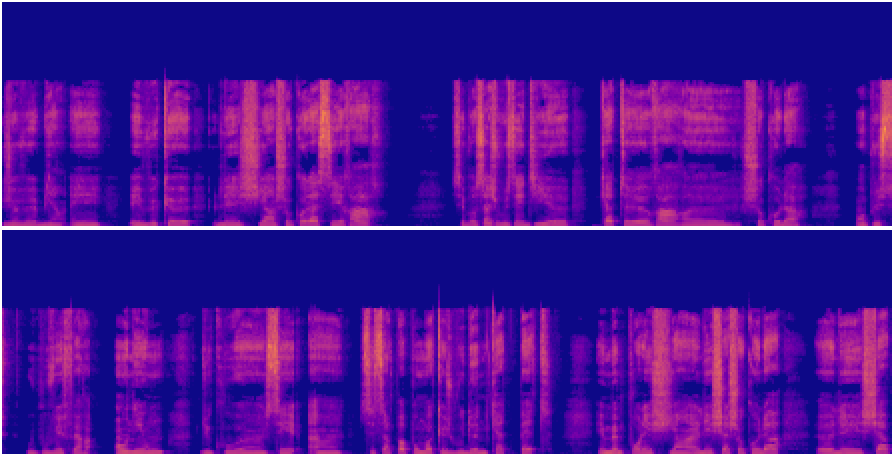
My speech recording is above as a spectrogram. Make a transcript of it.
Je veux bien. Et, vu que les chiens chocolat c'est rare, c'est pour ça que je vous ai dit 4 euh, rares chocolats. En plus, vous pouvez faire en néon. Du coup, euh, c'est un, c'est sympa pour moi que je vous donne quatre pets. Et même pour les chiens, les chats chocolat, euh, les chats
